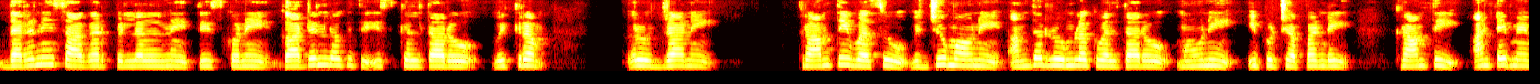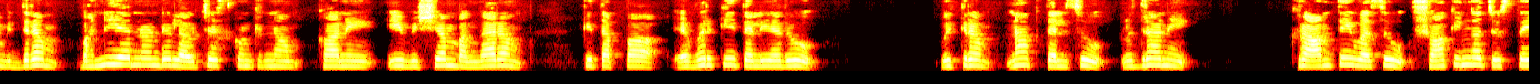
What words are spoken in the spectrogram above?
ధరణి సాగర్ పిల్లల్ని తీసుకొని గార్డెన్లోకి తీసుకెళ్తారు. విక్రమ్ రుద్రాని క్రాంతి వసు విజ్జు మౌని అందరు రూమ్లోకి వెళ్తారు. మౌని ఇప్పుడు చెప్పండి క్రాంతి అంటే మేమిద్దరం వన్ ఇయర్ నుండి లవ్ చేసుకుంటున్నాం. కానీ ఈ విషయం బంగారంకి తప్ప ఎవరికీ తెలియదు. విక్రమ్ నాకు తెలుసు. రుద్రాని క్రాంతి వసు షాకింగ్గా చూస్తే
